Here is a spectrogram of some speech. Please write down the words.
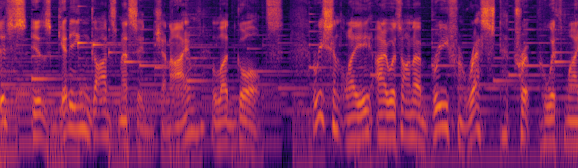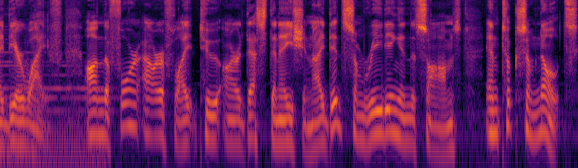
This is Getting God's Message, and I'm Lud Golz. Recently, I was on a brief rest trip with my dear wife. On the four hour flight to our destination, I did some reading in the Psalms and took some notes.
